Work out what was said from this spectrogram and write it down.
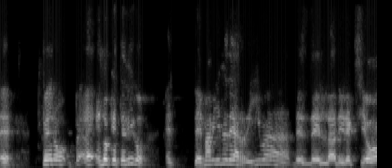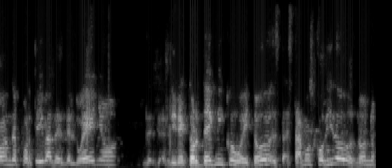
Eh, pero eh, es lo que te digo, el tema viene de arriba, desde la dirección deportiva, desde el dueño, el director técnico, güey, todo, est- estamos jodidos, no, no.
